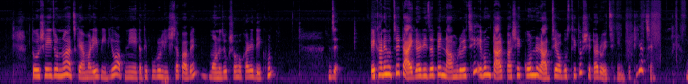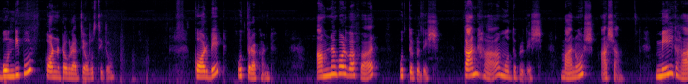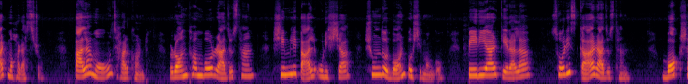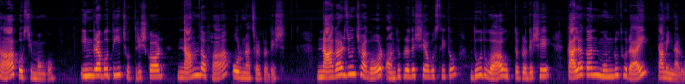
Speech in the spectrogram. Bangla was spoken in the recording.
তো সেই জন্য আজকে আমার এই ভিডিও আপনি এটাতে পুরো লিস্টটা পাবেন। মনোযোগ সহকারে দেখুন। যে, এখানে হচ্ছে টাইগার রিজার্ভের নাম রয়েছে এবং তার পাশে কোন রাজ্যে অবস্থিত সেটা রয়েছে কিন্তু, ঠিক আছে? বন্দিপুর, কর্ণাটক রাজ্যে অবস্থিত। করবেট, উত্তরাখণ্ড। আমনাগড় বাফার, উত্তরপ্রদেশ। কানহা, মধ্যপ্রদেশ। মানস, আসাম। মেলঘাট, মহারাষ্ট্র। পালামৌ, ঝাড়খণ্ড। রণথম্বর, রাজস্থান। শিমলিপাল, উড়িষ্যা। সুন্দরবন, পশ্চিমবঙ্গ। পেরিয়ার, কেরালা। সরিস্কা, রাজস্থান। বক্সা, পশ্চিমবঙ্গ। ইন্দ্রাবতী, ছত্তিশগড়। নামদফা, অরুণাচল প্রদেশ। নাগার্জুন সাগর, অন্ধ্রপ্রদেশে অবস্থিত, দুধওয়া, উত্তরপ্রদেশে কালাকান্দ মুন্ডুথুরাই তামিলনাড়ু।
